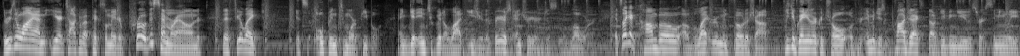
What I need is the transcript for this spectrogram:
the reason why I'm here talking about Pixelmator Pro this time around is I feel like it's open to more people and get into it a lot easier. The barriers to entry are just lower. It's like a combo of Lightroom and Photoshop. Gives you granular control over your images and projects without giving you sort of seemingly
